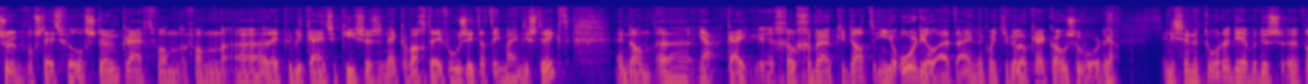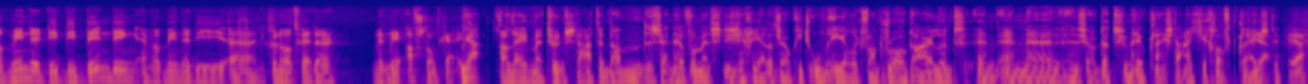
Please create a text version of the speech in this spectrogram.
Trump nog steeds veel steun krijgt van, van uh, republikeinse kiezers. En denken, wacht even, hoe zit dat in mijn district? En dan uh, ja, kijk, gebruik je dat in je oordeel uiteindelijk, want je wil ook herkozen worden. Ja. En die senatoren die hebben dus uh, wat minder die, die binding en wat minder die, die kunnen wat verder met meer afstand kijken. Ja, alleen met hun staat. En dan zijn heel veel mensen die zeggen... ja, dat is ook iets oneerlijks, want Rhode Island en, en, en zo... dat is een heel klein staatje, ik geloof het kleinste. Ja, ja.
